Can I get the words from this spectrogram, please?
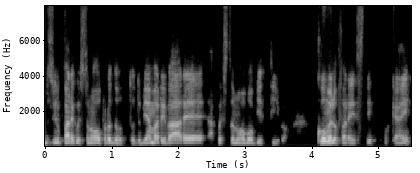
sviluppare questo nuovo prodotto, dobbiamo arrivare a questo nuovo obiettivo. Come lo faresti, ok?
